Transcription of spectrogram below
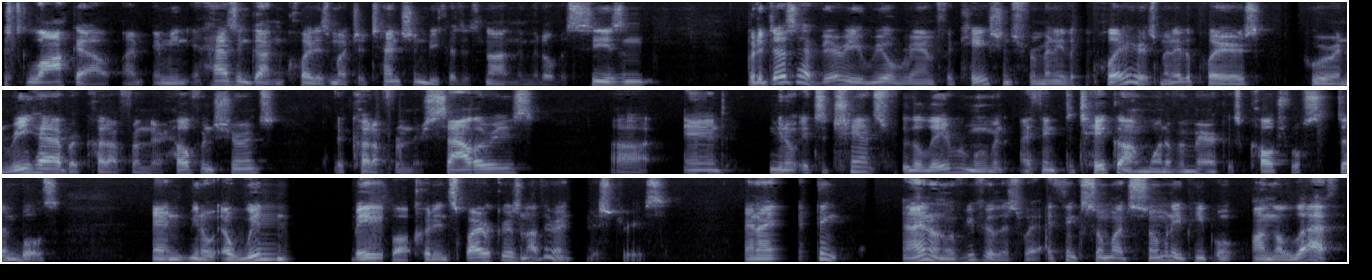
this lockout, I, I mean, it hasn't gotten quite as much attention because it's not in the middle of a season, but it does have very real ramifications for many of the players. Many of the players who are in rehab are cut off from their health insurance, they're cut off from their salaries. Uh, and, you know, it's a chance for the labor movement, I think, to take on one of America's cultural symbols. And you know a win baseball could inspire workers in other industries. And i think and i don't know if you feel this way i think so much so many people on the left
